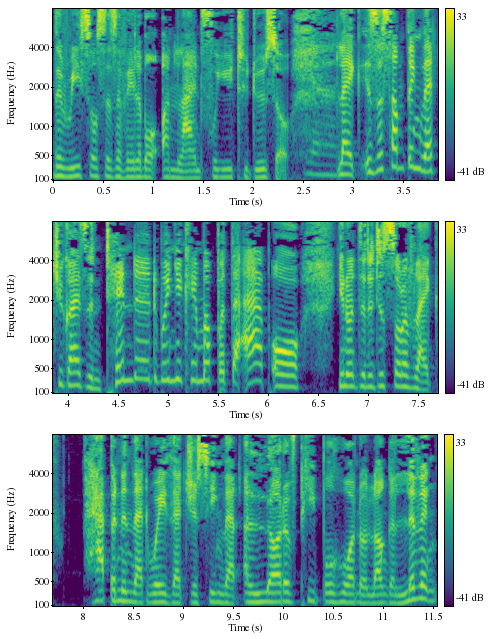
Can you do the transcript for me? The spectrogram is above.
the resources available online for you to do so. Yeah. Like, is this something that you guys intended when you came up with the app or, you know, did it just sort of like happen in that way that you're seeing that a lot of people who are no longer living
